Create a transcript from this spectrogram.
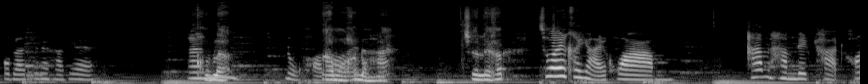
ครบแล้วใช่ไหมคะพี่แอร์งั้นครบละหนูขอตามหมอต่ขนมเลเลยยเชิญเลยครับ ช่วยขยายความห้ามทำเด็ดขาดข้อ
